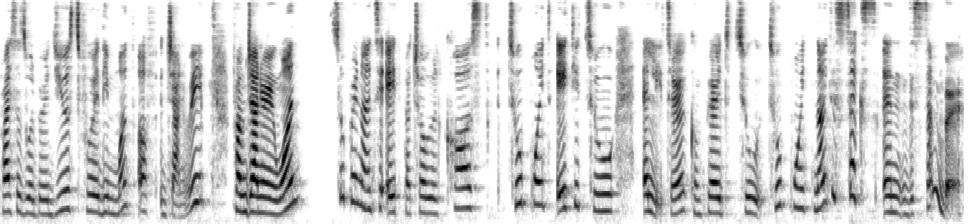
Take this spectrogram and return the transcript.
prices will be reduced for the month of January. From January 1, Super 98 petrol will cost 2.82 a liter compared to 2.96 in December.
